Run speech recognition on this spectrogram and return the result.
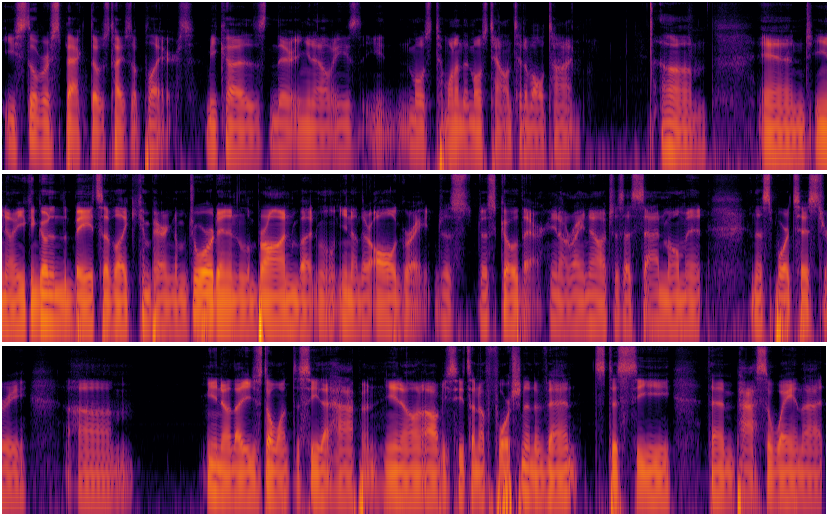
you still respect those types of players because they're you know he's most one of the most talented of all time. Um, and you know you can go to the debates of like comparing them Jordan and LeBron, but you know they're all great. Just just go there. You know, right now it's just a sad moment in the sports history. Um, you know that you just don't want to see that happen. You know, and obviously it's an unfortunate event to see them pass away in that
